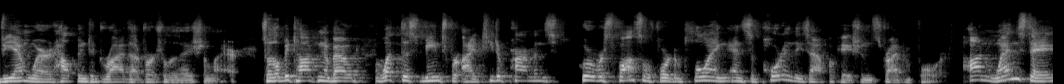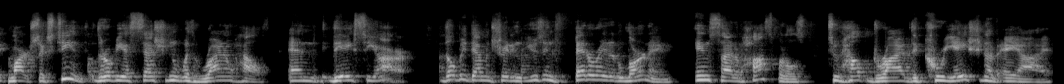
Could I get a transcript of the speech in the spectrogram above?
VMware helping to drive that virtualization layer. So they'll be talking about what this means for IT departments who are responsible for deploying and supporting these applications driving forward. On Wednesday, March 16th, there will be a session with Rhino Health and the ACR. They'll be demonstrating using federated learning inside of hospitals to help drive the creation of AI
